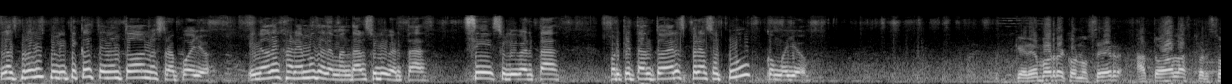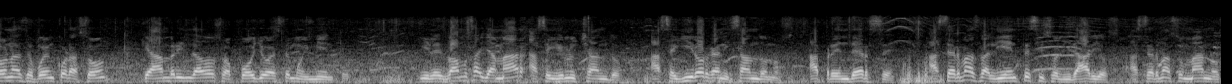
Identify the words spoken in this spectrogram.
Los presos políticos tienen todo nuestro apoyo y no dejaremos de demandar su libertad. Sí, su libertad, porque tanto eres preso tú como yo. Queremos reconocer a todas las personas de buen corazón que han brindado su apoyo a este movimiento y les vamos a llamar a seguir luchando, a seguir organizándonos, a aprenderse, a ser más valientes y solidarios, a ser más humanos,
